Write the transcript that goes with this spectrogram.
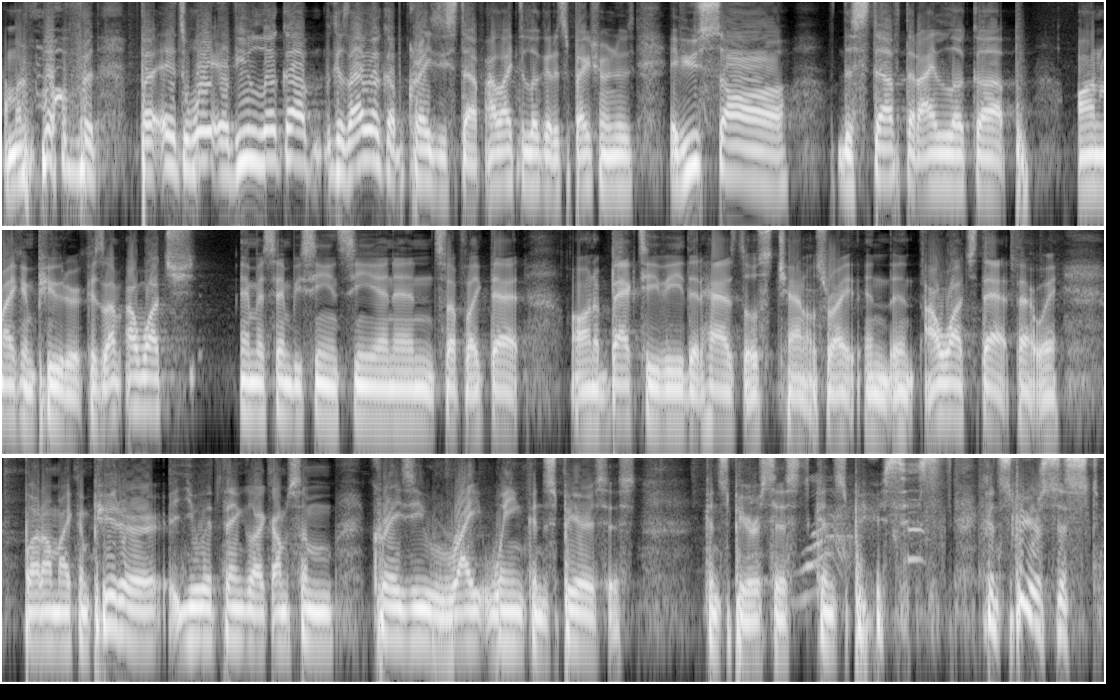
I'm gonna vote for. But it's weird if you look up because I look up crazy stuff. I like to look at the Spectrum News. If you saw the stuff that I look up on my computer, because I watch MSNBC and CNN stuff like that on a back TV that has those channels, right? And then I watch that that way. But on my computer, you would think like I'm some crazy right wing conspiracist. Conspiracist, conspiracist, conspiracist.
